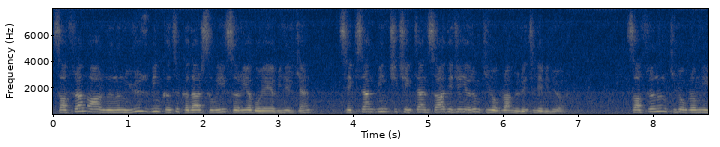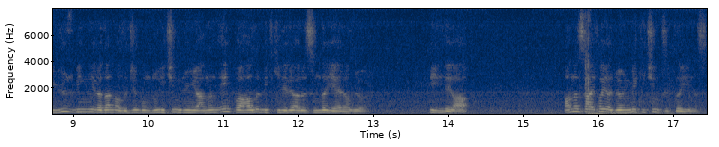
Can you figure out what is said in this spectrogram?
Safran ağırlığının 100 bin katı kadar sıvıyı sarıya boyayabilirken, 80 bin çiçekten sadece yarım kilogram üretilebiliyor. Safranın kilogramı 100 bin liradan alıcı bulduğu için dünyanın en pahalı bitkileri arasında yer alıyor. İlla. Ana sayfaya dönmek için tıklayınız.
